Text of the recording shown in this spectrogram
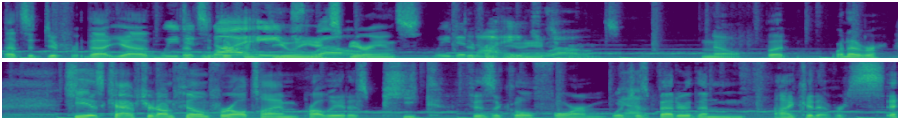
that's a different that yeah, We that's did a not different age viewing well. experience. we did different not viewing age well. experience. No, but whatever. He is captured on film for all time, probably at his peak physical form, which Yeah. is better than I could ever say.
